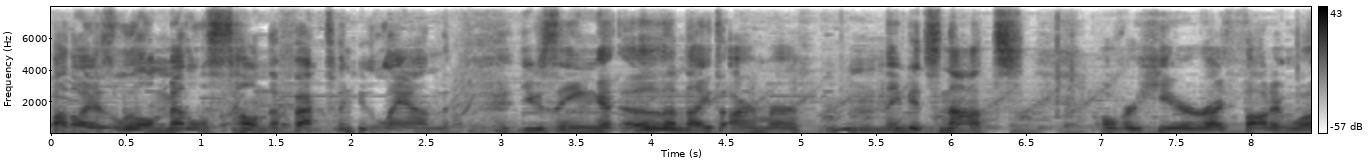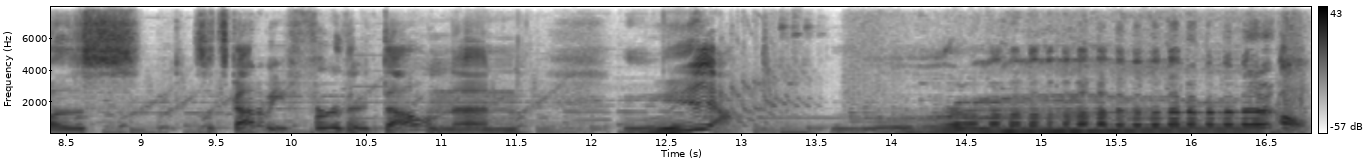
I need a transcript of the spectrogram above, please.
By the way, there's a little metal sound effect when you land using the knight armor. Hmm, maybe it's not over here I thought it was. So it's gotta be further down then. Yeah! Oh.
